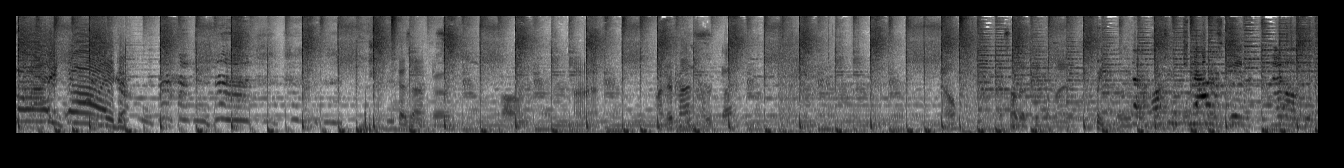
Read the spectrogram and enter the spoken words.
my god! Because of uh, underpass? No, I saw the thing on my. Yeah, watching Chad's game and then I'll do it.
